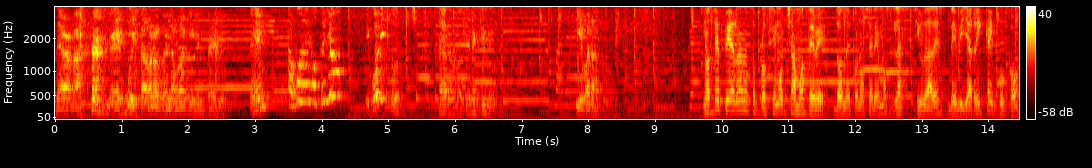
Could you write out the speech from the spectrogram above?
De verdad, es muy sabroso el agua aquí, en serio. ¿Eh? Agua de botellón, igualito. Claro, no tiene químico. y es barato. No te pierdas nuestro próximo Chamo TV, donde conoceremos las ciudades de Villarrica y Pucón,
